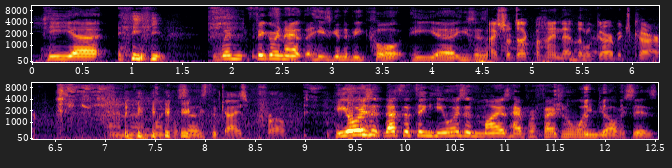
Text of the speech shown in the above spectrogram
he uh, he when figuring out that he's going to be caught, he uh, he says, I shall duck behind that little garbage car. and uh, Michael says, "The guy's a pro." He always that's the thing. He always admires how professional Wayne Jarvis is,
